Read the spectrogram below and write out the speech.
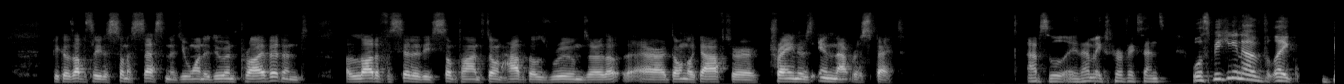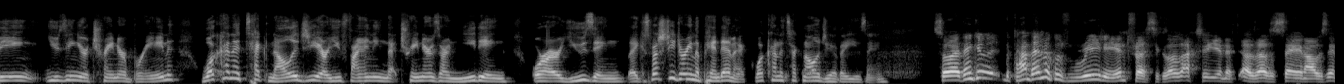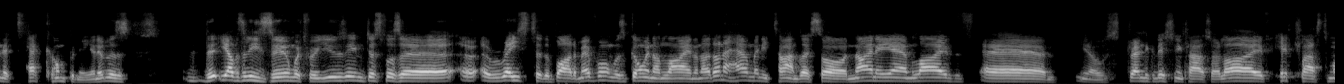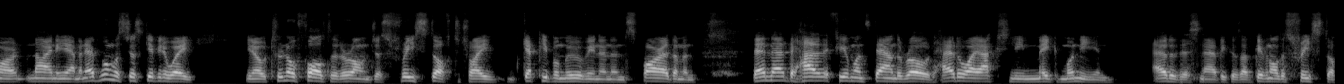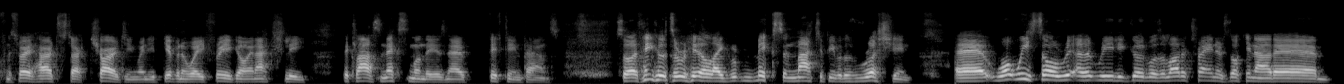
Because obviously there's some assessment you want to do in private, and a lot of facilities sometimes don't have those rooms or, or don't look after trainers in that respect. Absolutely. That makes perfect sense. Well, speaking of like being using your trainer brain, what kind of technology are you finding that trainers are needing or are using, like especially during the pandemic? What kind of technology are they using? So I think it, the pandemic was really interesting because I was actually in it, as I was saying, I was in a tech company and it was the, obviously Zoom, which we're using, just was a, a, a, race to the bottom. Everyone was going online, and I don't know how many times I saw 9 a.m. live, um, you know, strength and conditioning class are live HIIT class tomorrow at 9 a.m. And everyone was just giving away, you know, through no fault of their own, just free stuff to try get people moving and inspire them. And then they had a few months down the road, how do I actually make money and out of this now because I've given all this free stuff and it's very hard to start charging when you've given away free going actually the class next Monday is now 15 pounds. So I think it was a real like mix and match of people just rushing. Uh, what we saw re- uh, really good was a lot of trainers looking at um,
